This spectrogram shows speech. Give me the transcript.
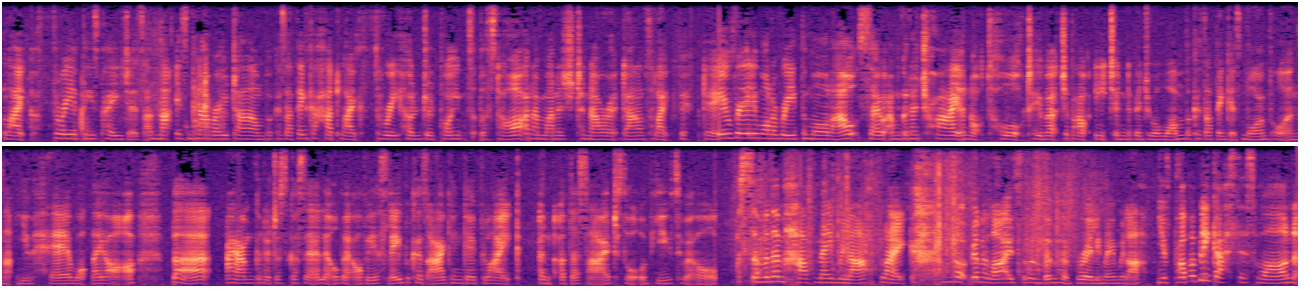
like three of these pages and that is narrowed down because I think I had like 300 points at the start and I managed to narrow it down to like 50. I really want to read them all out so I'm going to try and not talk too much about each individual one because I think it's more important that you hear what they are but I am going to discuss it a little bit obviously because I can give like an other side sort of view to it all. Some of them have made me laugh like I'm not gonna lie some of them have really made me laugh. You've probably guessed this one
